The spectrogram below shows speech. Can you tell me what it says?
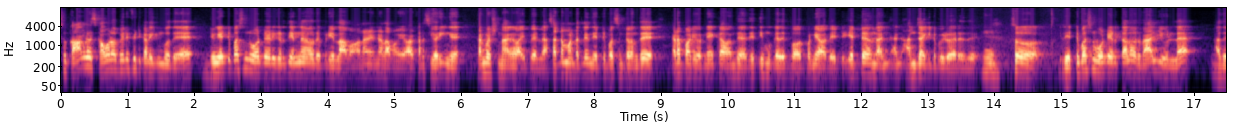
ஸோ காங்கிரஸ்க்கு அவ்வளோ பெனிஃபிட் கிடைக்கும் போது இவங்க எட்டு பர்சன்ட் ஓட்டு எடுக்கிறது என்ன ஒரு பெரிய லாபம்? ஆனால் என்ன லாபம்? கடைசி வரைக்கும் இங்கே கன்வர்ஷன் ஆக வாய்ப்பே இல்லை. சட்டமன்றத்துல இந்த எட்டு பர்சன்ட் வந்து எடப்பாடி ஒரு நேக்கா வந்து அதே திமுக எதிர்ப்பு அவர் பண்ணி அவர் எட்டு எட்டு வந்து அஞ்சு- அஞ்சு- அஞ்சாக்கிட்டு போயிடுவார் அது. ஸோ இது எட்டு பர்சன்ட் ஓட்டு எடுத்தாலும் ஒரு வேல்யூ இல்லை. அது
